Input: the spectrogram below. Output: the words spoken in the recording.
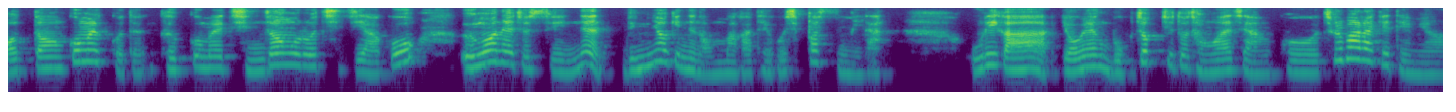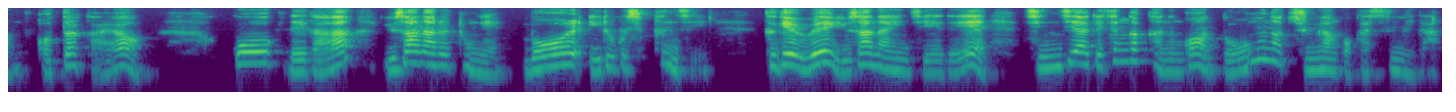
어떤 꿈을 꾸든 그 꿈을 진정으로 지지하고 응원해 줄 수 있는 능력 있는 엄마가 되고 싶었습니다. 우리가 여행 목적지도 정하지 않고 출발하게 되면 어떨까요? 꼭 내가 유산화를 통해 뭘 이루고 싶은지, 그게 왜 유산화인지에 대해 진지하게 생각하는 건 너무나 중요한 것 같습니다.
